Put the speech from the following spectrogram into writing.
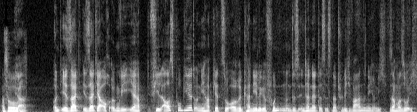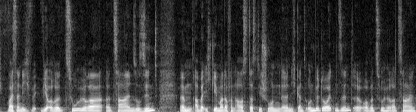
Also ja. Und ihr seid, ihr seid ja auch irgendwie, ihr habt viel ausprobiert und ihr habt jetzt so eure Kanäle gefunden und das Internet, das ist natürlich wahnsinnig. Und ich sag mal so, ich weiß ja nicht, wie eure Zuhörerzahlen so sind, ähm, aber ich gehe mal davon aus, dass die schon äh, nicht ganz unbedeutend sind, äh, eure Zuhörerzahlen.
